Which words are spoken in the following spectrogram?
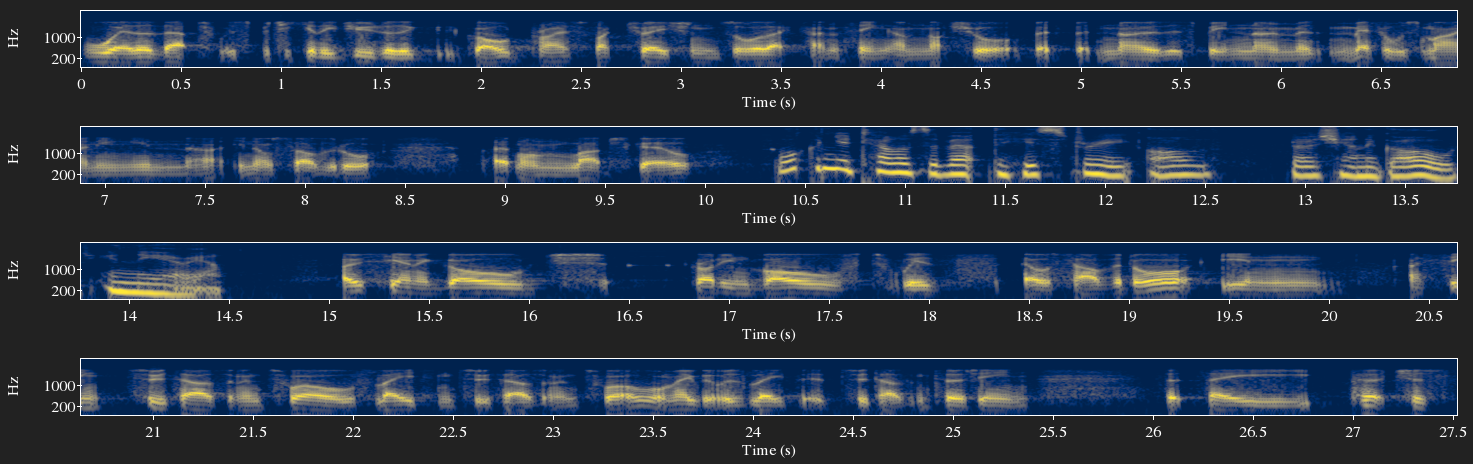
Whether that was particularly due to the gold price fluctuations or that kind of thing, I'm not sure. But but no, there's been no metals mining in uh, in El Salvador on large scale. What can you tell us about the history of Oceana Gold in the area? Oceana Gold got involved with El Salvador in, I think, 2012, late in 2012, or maybe it was late 2013, that they purchased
